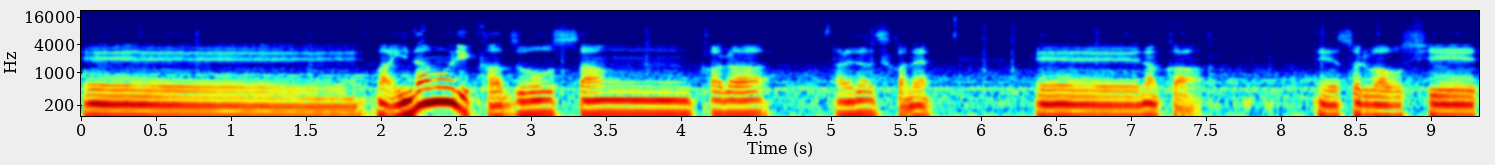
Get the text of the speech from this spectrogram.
えー、まあ、稲森和夫さんからあれですかね、えー、なんか、え、それは教え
